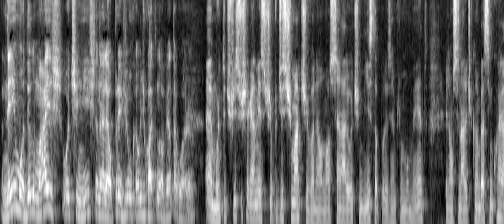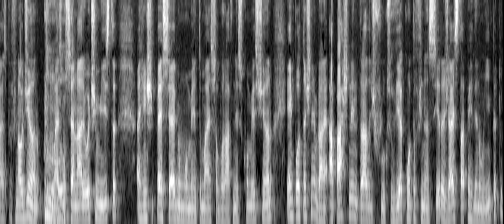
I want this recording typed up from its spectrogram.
nem o modelo mais otimista, né, Léo, previu um câmbio de 4,90 agora. Né? É muito difícil chegar nesse tipo de estimativa, né? O nosso cenário otimista, por exemplo, no momento, ele é um cenário de câmbio a cinco reais para o final de ano. Uhum. Mas um cenário otimista, a gente percebe um momento mais favorável nesse começo de ano. E é importante lembrar, né? a parte da entrada de fluxo via conta financeira já está perdendo um ímpeto.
